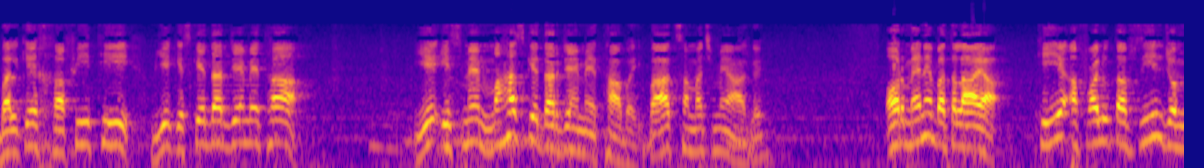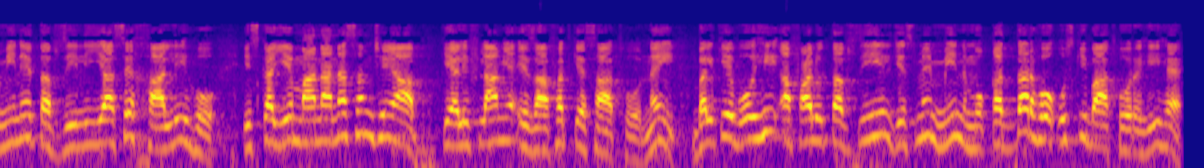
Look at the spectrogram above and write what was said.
बल्कि खफी थी। ये किसके दर्जे में था? ये इसमें महज के दर्जे में था भाई। बात समझ में आ गई। और मैंने बतलाया कि यह अफाल तफजील जो मीन तफजीलिया से खाली हो, इसका यह माना ना समझें आप कि अलिफ्लाम या इजाफत के साथ हो। नहीं, बल्कि वही अफाल तफजील जिसमें मीन मुकदर हो, उसकी बात हो रही है।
